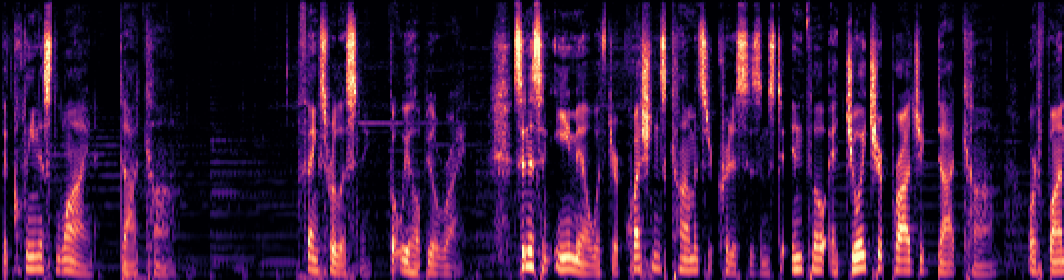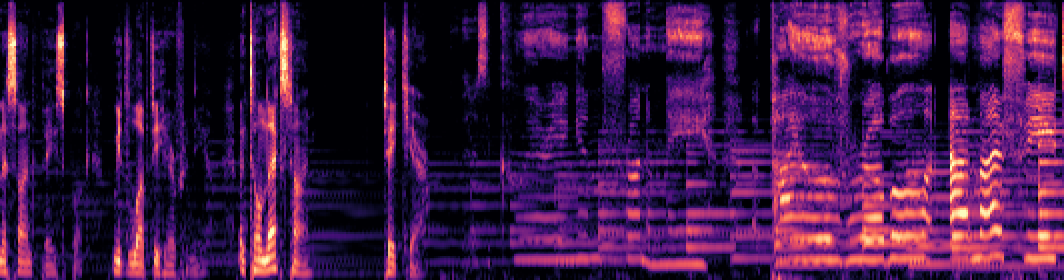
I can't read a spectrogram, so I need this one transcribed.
thecleanestline.com. Thanks for listening, but we hope you'll write. Send us an email with your questions, comments, or criticisms to info at joytripproject.com or find us on Facebook. We'd love to hear from you. Until next time, take care. Front of me, a pile of rubble at my feet.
